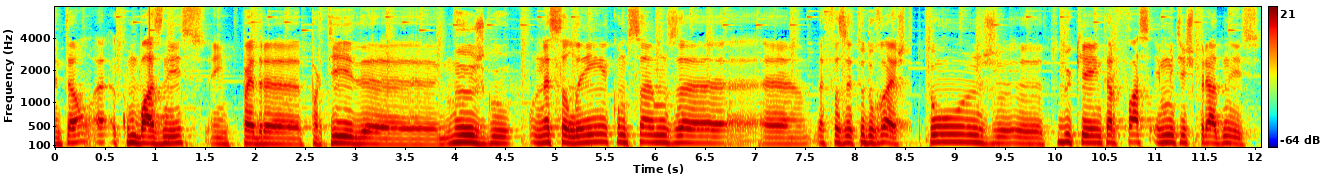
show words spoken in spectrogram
Então, eh, com base nisso, em pedra partida, eh, musgo, nessa linha começamos a, a- a fazer tudo o resto. Tons, eh, tudo o que é interface é muito inspirado nisso.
